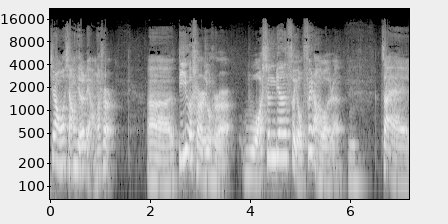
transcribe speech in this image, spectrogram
这让我想起了两个事儿，呃，第一个事儿就是我身边非有非常多的人，嗯。在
